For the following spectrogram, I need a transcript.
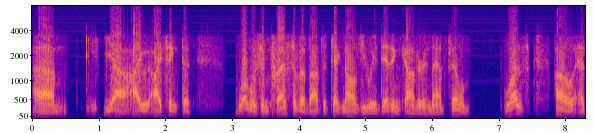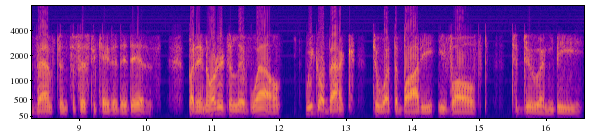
um, yeah I I think that what was impressive about the technology we did encounter in that film was how advanced and sophisticated it is. But in order to live well, we go back to what the body evolved to do and be.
